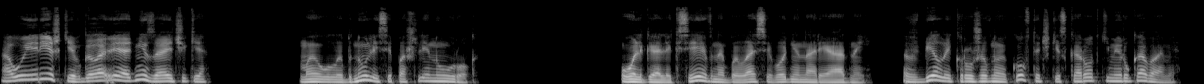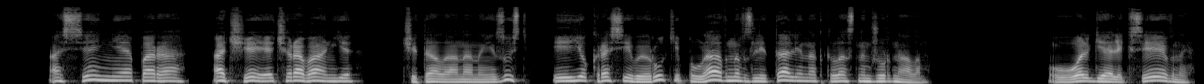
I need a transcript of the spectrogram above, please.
«А у Иришки в голове одни зайчики». Мы улыбнулись и пошли на урок. Ольга Алексеевна была сегодня нарядной, в белой кружевной кофточке с короткими рукавами. «Осенняя пора, очей очарование», — читала она наизусть, и ее красивые руки плавно взлетали над классным журналом. «У Ольги Алексеевны»,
